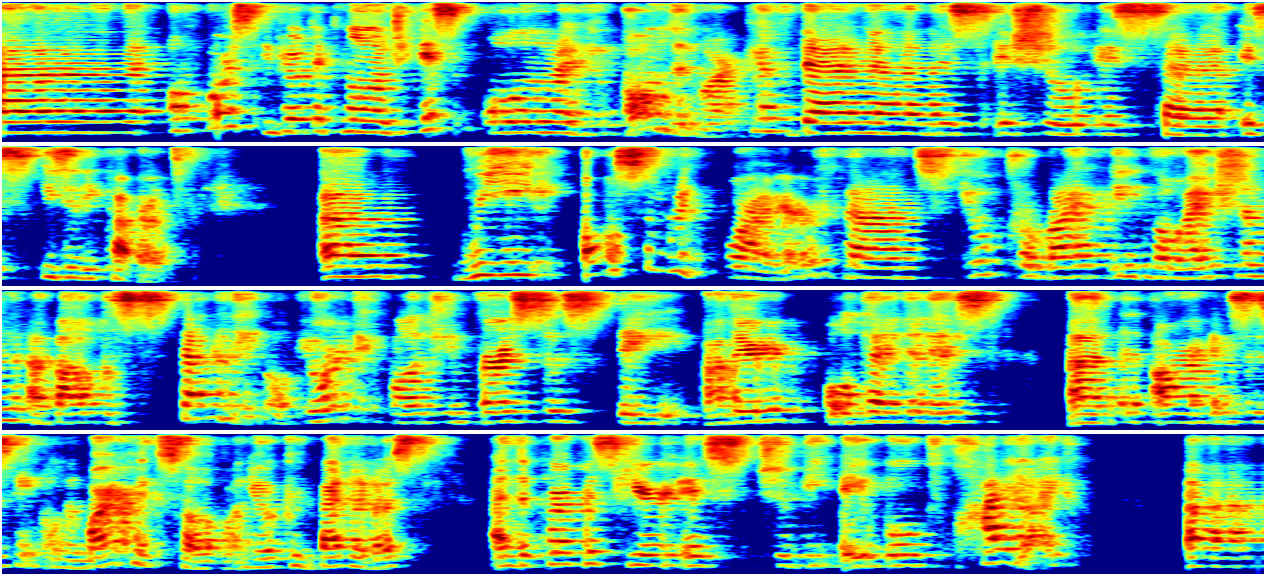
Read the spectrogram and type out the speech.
Uh, of course, if your technology is already on the market, then uh, this issue is, uh, is easily covered. Um, we also require that you provide information about the standing of your technology versus the other alternatives uh, that are existing on the market, so on your competitors. And the purpose here is to be able to highlight uh,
